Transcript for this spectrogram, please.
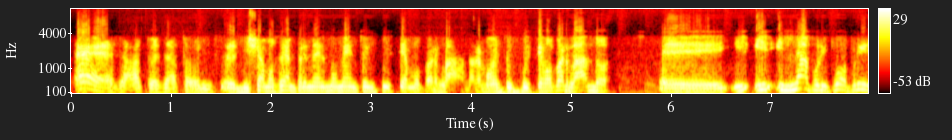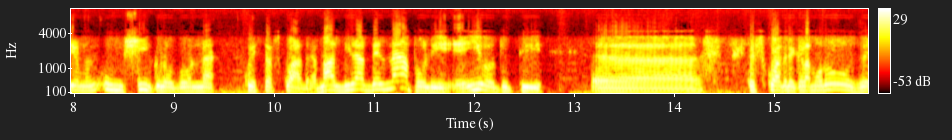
Eh. eh. esatto, esatto. Eh, diciamo sempre nel momento in cui stiamo parlando. Nel momento in cui stiamo parlando eh, il, il, Napoli può aprire un, un, ciclo con questa squadra, ma al di là del Napoli, eh, io tutti eh, squadre clamorose,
